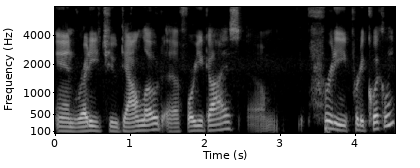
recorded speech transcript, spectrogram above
and ready to download uh, for you guys um, pretty pretty quickly.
